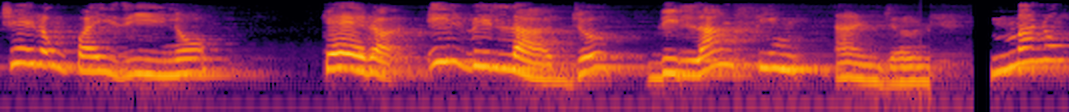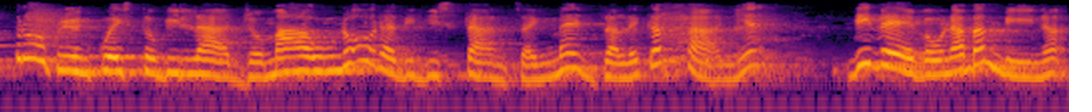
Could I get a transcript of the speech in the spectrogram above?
c'era un paesino che era il villaggio di Lansing Angel, ma non proprio in questo villaggio, ma a un'ora di distanza in mezzo alle campagne, viveva una bambina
